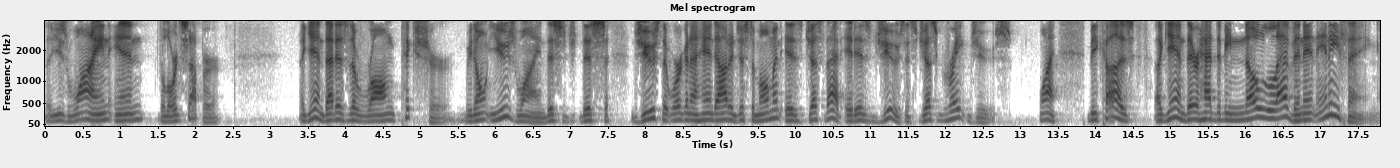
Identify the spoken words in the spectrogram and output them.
They use wine in the Lord's Supper. Again, that is the wrong picture. We don't use wine. This, this juice that we're going to hand out in just a moment is just that it is juice, it's just grape juice. Why? Because, again, there had to be no leaven in anything.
